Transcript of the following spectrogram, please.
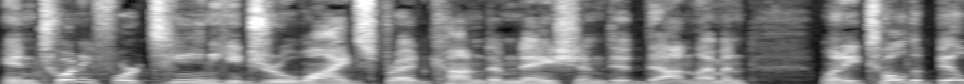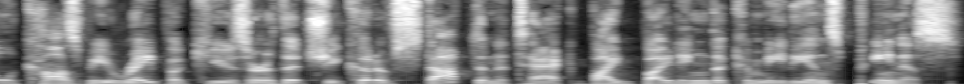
In 2014, he drew widespread condemnation, did Don Lemon, when he told a Bill Cosby rape accuser that she could have stopped an attack by biting the comedian's penis.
